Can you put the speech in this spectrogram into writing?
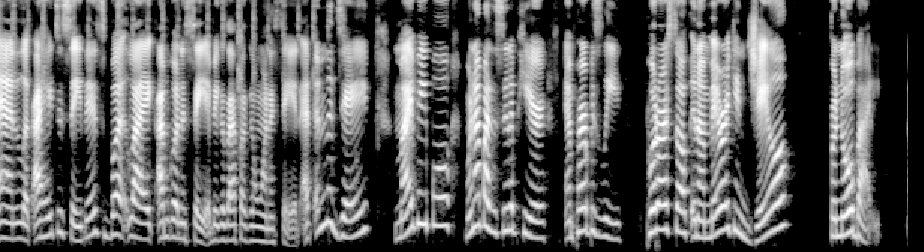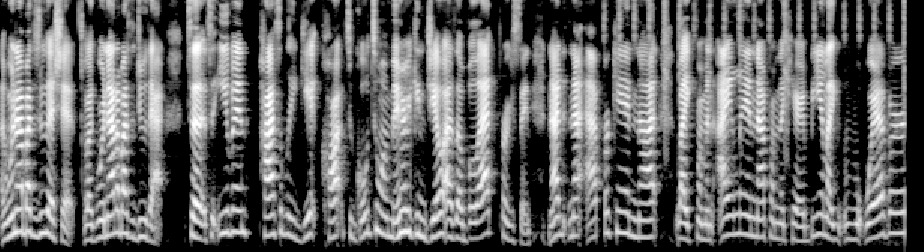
And look, I hate to say this, but like, I'm going to say it because I fucking want to say it. At the end of the day, my people, we're not about to sit up here and purposely put ourselves in American jail for nobody. Like we're not about to do that shit. Like we're not about to do that. To to even possibly get caught to go to American jail as a black person, not not African, not like from an island, not from the Caribbean, like wherever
